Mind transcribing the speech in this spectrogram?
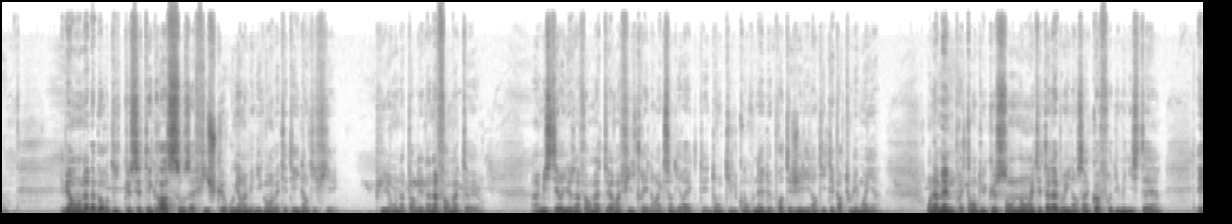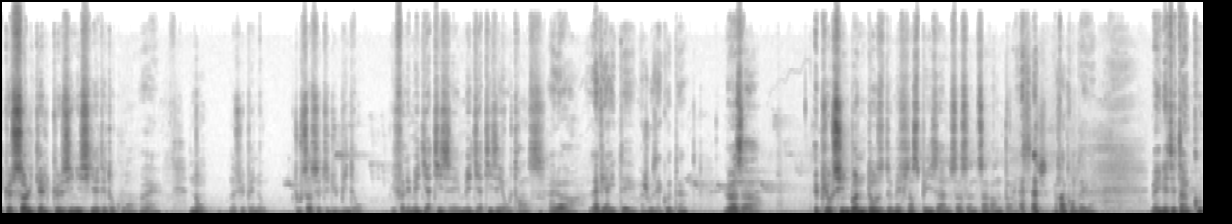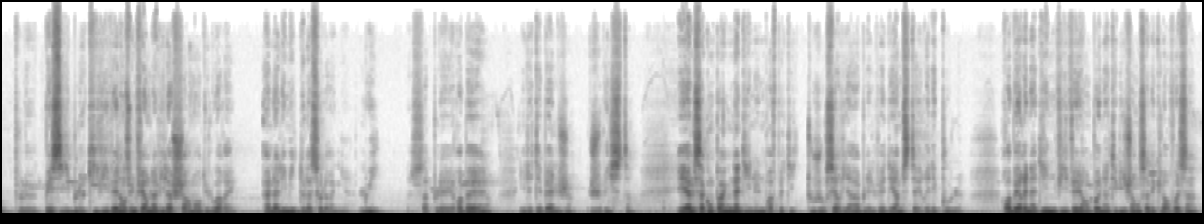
Eh bien, on a d'abord dit que c'était grâce aux affiches que Rouillant et Ménigon avaient été identifiés. Puis on a parlé d'un informateur, un mystérieux informateur infiltré dans Action Directe et dont il convenait de protéger l'identité par tous les moyens. On a même prétendu que son nom était à l'abri dans un coffre du ministère et que seuls quelques initiés étaient au courant. Ouais. Non, monsieur Pénaud, tout ça c'était du bidon. Il fallait médiatiser, médiatiser à outrance. Alors, la vérité, moi, je vous écoute. hein. Le hasard. Et puis aussi une bonne dose de méfiance paysanne, ça, ça ne s'invente pas. Ah, ça, je- racontez. là. Mais il était un couple paisible qui vivait dans une ferme d'un village charmant du Loiret, à la limite de la Sologne. Lui s'appelait Robert, il était belge, juriste, et elle, sa compagne Nadine, une brave petite, toujours serviable, élevait des hamsters et des poules. Robert et Nadine vivaient en bonne intelligence avec leurs voisins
